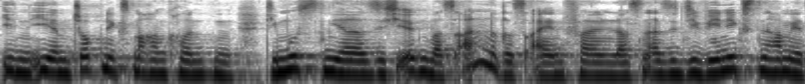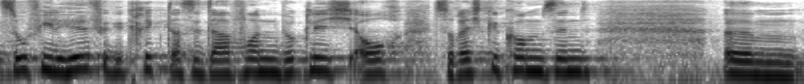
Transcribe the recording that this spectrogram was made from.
in ihrem Job nichts machen konnten, die mussten ja sich irgendwas anderes einfallen lassen. Also die wenigsten haben jetzt so viel Hilfe gekriegt, dass sie davon wirklich auch zurechtgekommen sind. Ähm,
